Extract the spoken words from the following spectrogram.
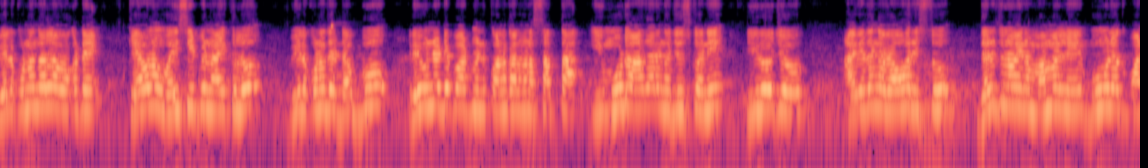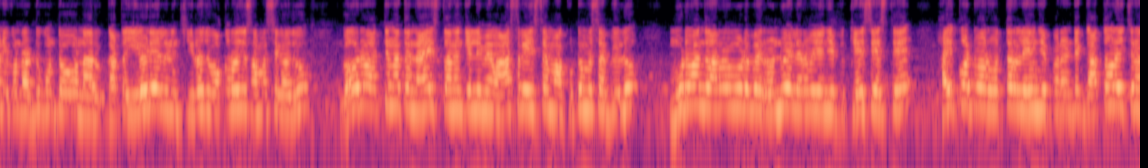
వీళ్ళకు ఉన్నదల్లా ఒకటే. కేవలం వైసీపీ నాయకులు వీళ్ళకున్నది డబ్బు రెవెన్యూ డిపార్ట్మెంట్ కొనగలమన్న సత్తా ఈ మూడు ఆధారంగా చూసుకొని ఈరోజు ఆ విధంగా వ్యవహరిస్తూ దళితులమైన మమ్మల్ని భూములకు పానికుండా అడ్డుకుంటూ ఉన్నారు. గత ఏడేళ్ళ నుంచి ఈరోజు ఒక్కరోజు సమస్య కాదు. గౌరవ అత్యున్నత న్యాయస్థానంకి వెళ్ళి మేము ఆశ్రయిస్తే మా కుటుంబ సభ్యులు మూడు వందల అరవై మూడు బై రెండు వేల ఇరవై అని చెప్పి కేసేస్తే హైకోర్టు వారు ఉత్తర్వులు ఏం చెప్పారంటే గతంలో ఇచ్చిన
